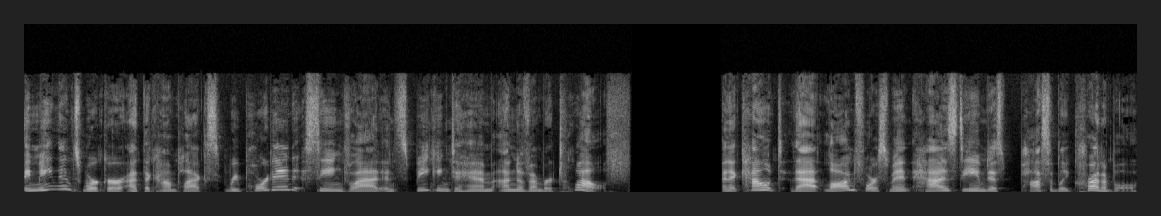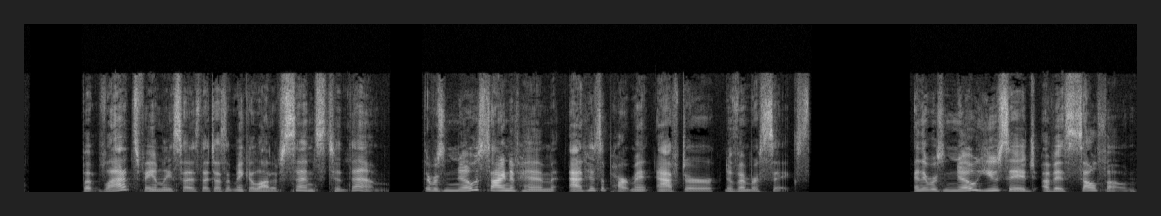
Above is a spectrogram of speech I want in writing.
A maintenance worker at the complex reported seeing Vlad and speaking to him on November 12th, an account that law enforcement has deemed as possibly credible. But Vlad's family says that doesn't make a lot of sense to them. There was no sign of him at his apartment after November 6th. And there was no usage of his cell phone,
